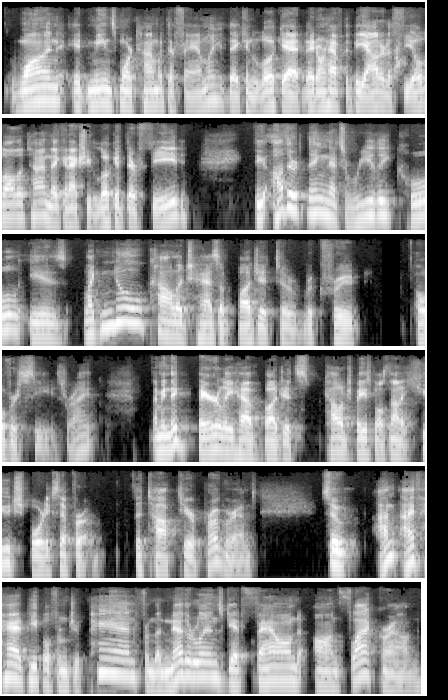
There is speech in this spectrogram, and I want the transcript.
one, it means more time with their family. They can look at, they don't have to be out at a field all the time. They can actually look at their feed the other thing that's really cool is like no college has a budget to recruit overseas, right? I mean, they barely have budgets. College baseball is not a huge sport except for the top tier programs. So i have had people from Japan, from the Netherlands get found on flat ground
